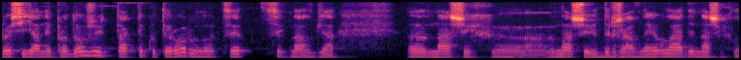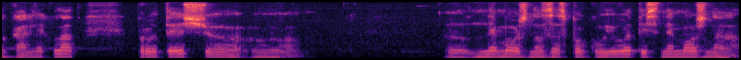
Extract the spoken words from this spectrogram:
росіяни продовжують тактику терору, ну це сигнал для е, наших, е, нашої державної влади, наших локальних влад про те, що е, не можна заспокоюватись, не можна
